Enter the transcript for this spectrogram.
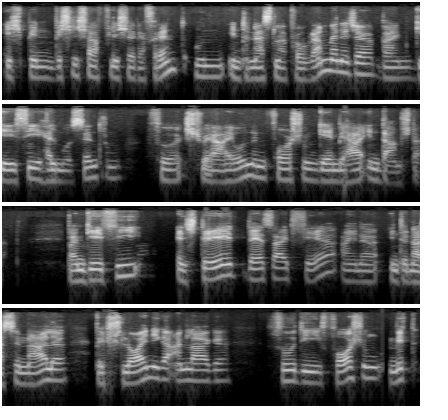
Ich bin wissenschaftlicher Referent und internationaler Programmmanager beim GSI Helmholtz Zentrum für Schwerionenforschung GmbH in Darmstadt. Beim GSI entsteht derzeit FAIR, eine internationale Beschleunigeranlage für die Forschung mit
